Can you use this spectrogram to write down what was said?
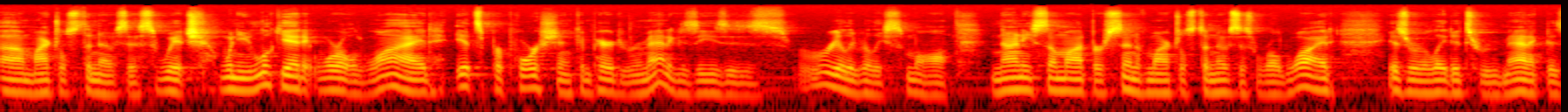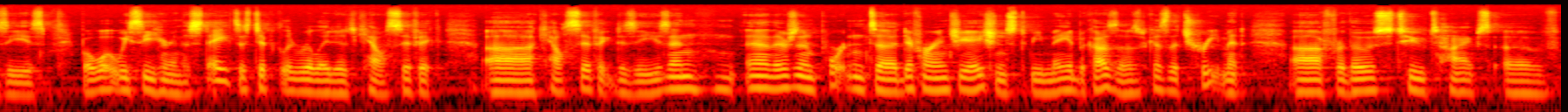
uh, mitral stenosis, which, when you look at it worldwide, its proportion compared to rheumatic disease is really, really small. 90 some odd percent of mitral stenosis worldwide is related to rheumatic disease. But what we see here in the States is typically related to calcific, uh, calcific disease, and uh, there's important uh, differentiations to be made because of those, because the treatment uh, for those two types of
